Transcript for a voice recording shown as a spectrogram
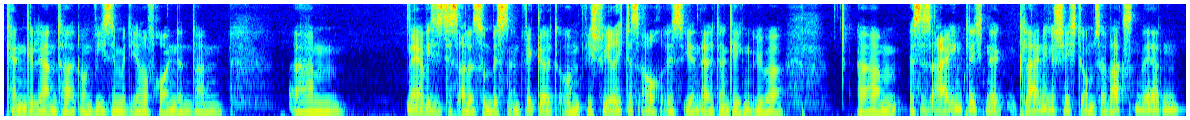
kennengelernt hat und wie sie mit ihrer Freundin dann, ähm, naja, wie sich das alles so ein bisschen entwickelt und wie schwierig das auch ist ihren Eltern gegenüber. Ähm, es ist eigentlich eine kleine Geschichte ums Erwachsenwerden,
